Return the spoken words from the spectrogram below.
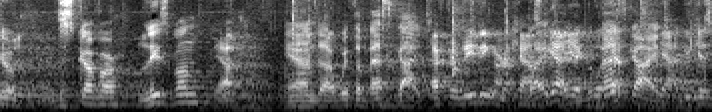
To discover Lisbon Yeah. and uh, with the best guide. After leaving our castle. Right? Yeah, yeah. The well, best yeah, guide. Yeah, because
